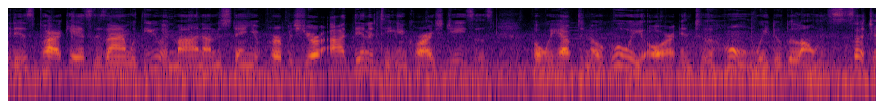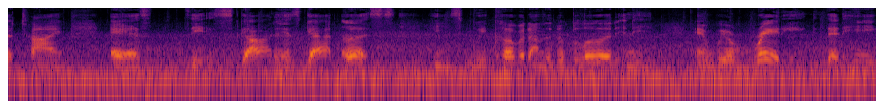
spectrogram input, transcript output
It is a podcast designed with you in mind. Understand your purpose, your identity in Christ Jesus. For we have to know who we are and to whom we do belong in such a time as this. God has got us. He's we're covered under the blood and he, and we're ready that he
